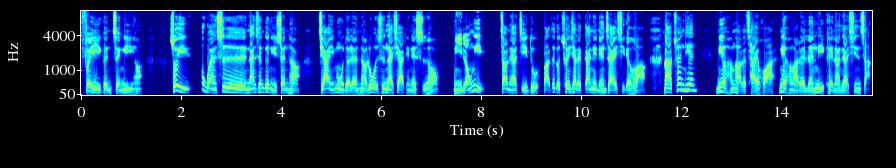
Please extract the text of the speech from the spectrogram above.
非议跟争议哈。所以不管是男生跟女生哈，甲乙木的人哈，如果是在夏天的时候，你容易招人家嫉妒，把这个春夏的概念连在一起的话，那春天。你有很好的才华，你有很好的能力，可以让人家欣赏，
